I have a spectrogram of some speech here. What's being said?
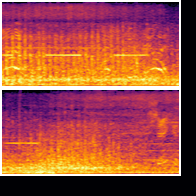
feel it. Hey, you can feel it. Shake it.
